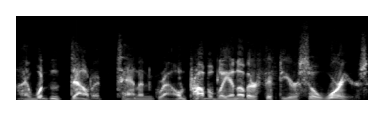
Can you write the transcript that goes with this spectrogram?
"'I wouldn't doubt it,' Tanin growled. "'Probably another fifty or so warriors.'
